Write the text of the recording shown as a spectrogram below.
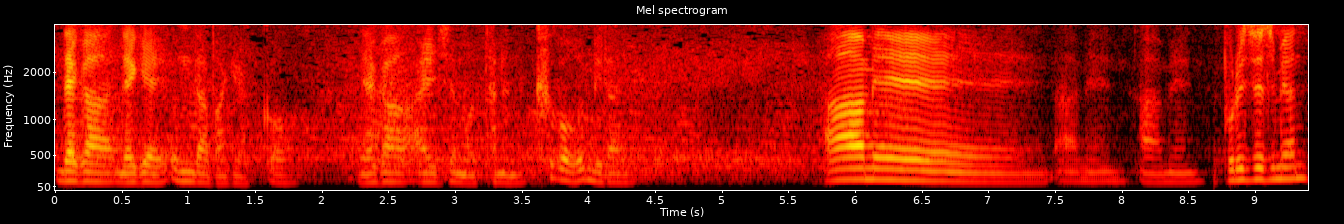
내가 내게 응답하겠고 내가 알지 못하는 크고 은밀한 아멘, 아멘, 아멘. 부르짖으면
